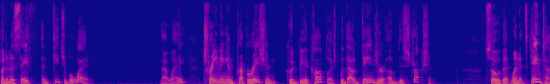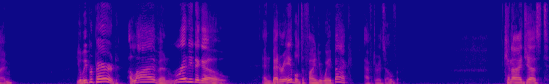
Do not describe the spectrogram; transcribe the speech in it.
but in a safe and teachable way. That way, training and preparation could be accomplished without danger of destruction, so that when it's game time, you'll be prepared, alive, and ready to go, and better able to find your way back after it's over. Can I just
